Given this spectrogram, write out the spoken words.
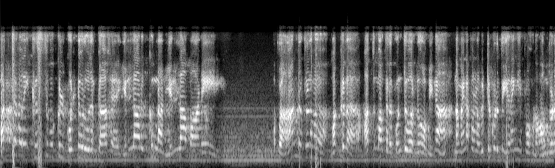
மற்றவரை கிறிஸ்துவுக்குள் கொண்டு வருவதற்காக எல்லாருக்கும் நான் எல்லாம் ஆனேன். அப்ப ஆண்டுக்குள்ள நம்ம மக்களை ஆத்மாக்களை கொண்டு வரணும் அப்படின்னா நம்ம என்ன பண்ணணும்? விட்டு கொடுத்து இறங்கி போகணும். அவங்களோட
